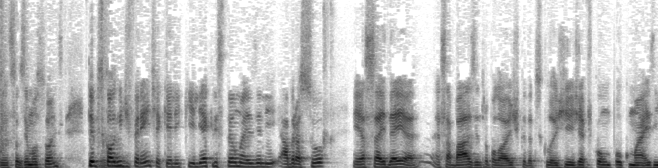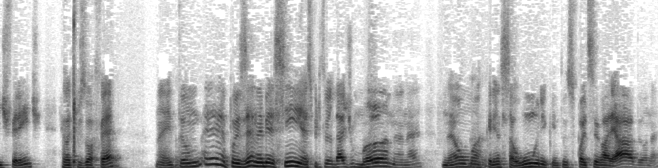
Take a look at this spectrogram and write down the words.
né, suas emoções. Tem o psicólogo diferente, aquele que ele é cristão, mas ele abraçou essa ideia, essa base antropológica da psicologia e já ficou um pouco mais indiferente relativizou a fé. Né? Então, é, pois é, não é bem assim, a espiritualidade humana, né? não é uma uhum. crença única, então isso pode ser variável, né?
